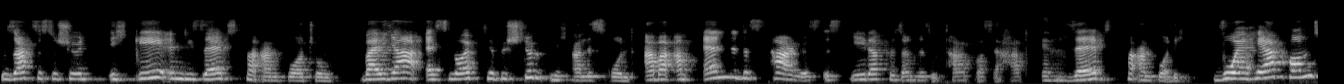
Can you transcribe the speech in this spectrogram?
du sagst es so schön, ich gehe in die Selbstverantwortung. Weil ja, es läuft hier bestimmt nicht alles rund. Aber am Ende des Tages ist jeder für sein Resultat, was er hat, selbst verantwortlich. Wo er herkommt,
